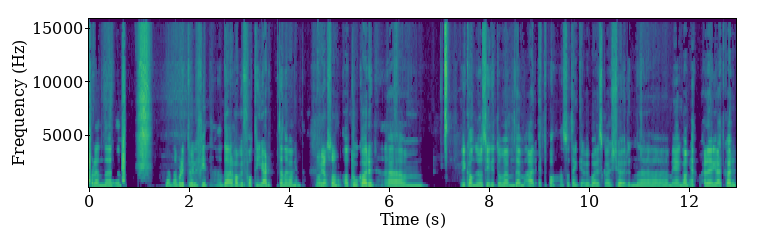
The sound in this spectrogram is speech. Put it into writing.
For den, eh, den, den har blitt veldig fin. Der har vi fått hjelp denne gangen Oh, av to karer. Um, vi kan jo si litt om hvem dem er etterpå. Så tenker jeg vi bare skal kjøre den eh, med en gang. Ja. Er det greit, karer?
